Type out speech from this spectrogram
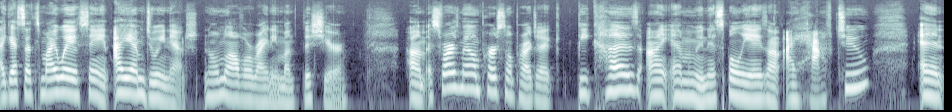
I guess that's my way of saying I am doing National Novel Writing Month this year. Um, as far as my own personal project, because I am a municipal liaison, I have to. And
